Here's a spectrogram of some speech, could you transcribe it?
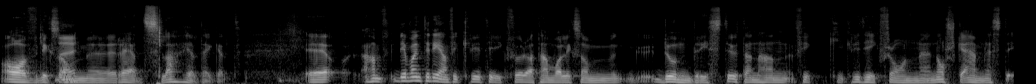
Av liksom eh, rädsla, helt enkelt. Eh, han, det var inte det han fick kritik för, att han var liksom dumdristig, utan han fick kritik från eh, norska Amnesty.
